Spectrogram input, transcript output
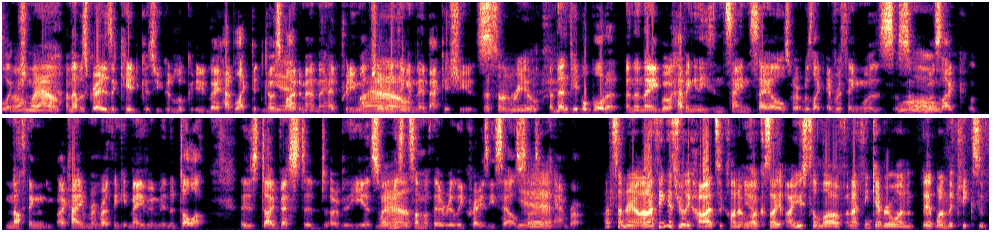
Oh, selection. wow. And that was great as a kid because you could look, they had like Ditko Yeah. Spider Man, they had pretty much Wow. everything in their back issues. That's unreal. And then people bought it, and then they were having these insane sales where it was like everything was Whoa. was like nothing. I can't even remember. I think it may have even been a dollar. They just divested over the years, so I missed some of their really crazy sales. So I was Yeah. in Canberra. That's unreal. And I think it's really hard to kind of, Yeah. because I, I used to love, and I think everyone, one of the kicks of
